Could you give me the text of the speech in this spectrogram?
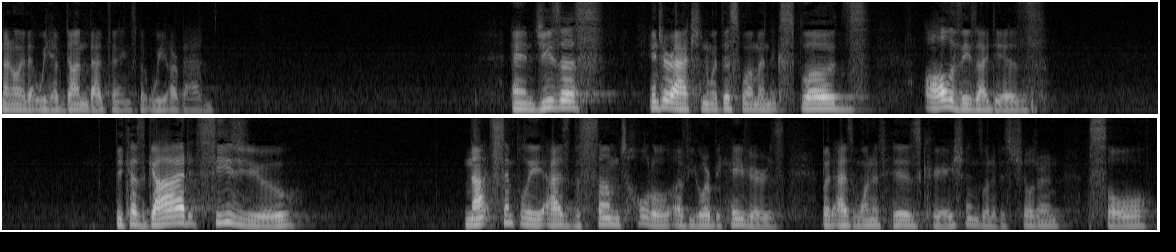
not only that we have done bad things, but we are bad. And Jesus' interaction with this woman explodes all of these ideas because God sees you not simply as the sum total of your behaviors, but as one of His creations, one of His children, a soul,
